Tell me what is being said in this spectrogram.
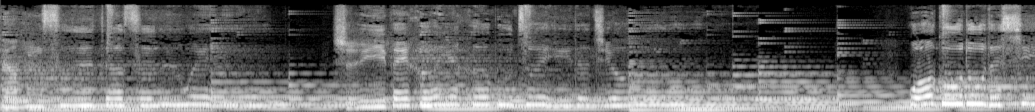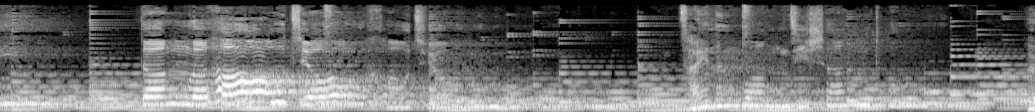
相思的滋味，是一杯喝也喝不醉的酒。我孤独的心，等了好久好久，才能忘记伤痛。而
